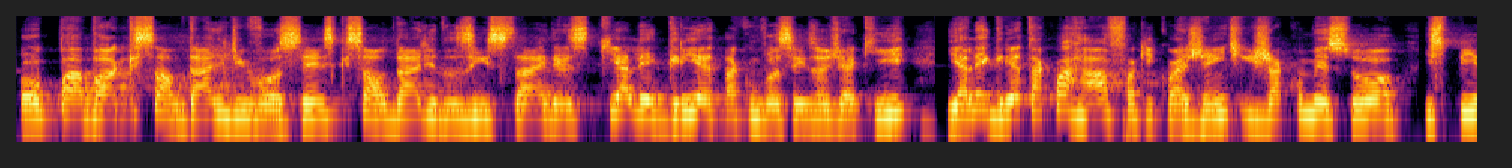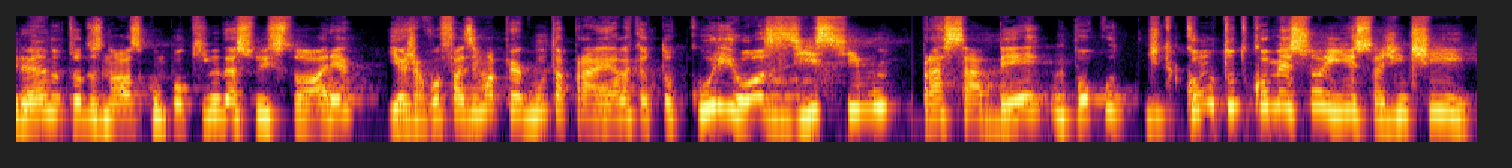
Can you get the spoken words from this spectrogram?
Opa, Bá, que saudade de vocês, que saudade dos insiders, que alegria estar com vocês hoje aqui. E alegria estar com a Rafa aqui com a gente, que já começou inspirando todos nós com um pouquinho da sua história. E eu já vou fazer uma pergunta para ela que eu estou curiosíssimo para saber um pouco de como tudo começou isso. A gente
